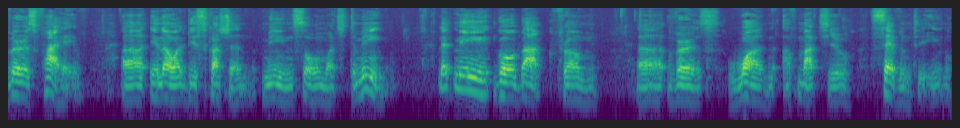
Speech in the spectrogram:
verse 5 uh, in our discussion means so much to me. Let me go back from uh, verse 1 of Matthew 17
